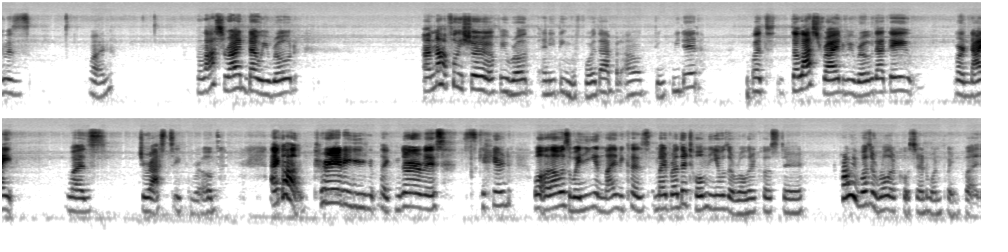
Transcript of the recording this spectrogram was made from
it was fun. The last ride that we rode, I'm not fully sure if we rode anything before that, but I don't think we did. But the last ride we rode that day or night was Jurassic World. I got pretty like nervous, scared while I was waiting in line because my brother told me it was a roller coaster. Probably was a roller coaster at one point, but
